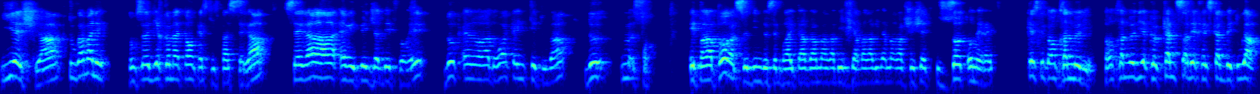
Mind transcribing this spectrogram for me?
Yeshla, tout va mal. Donc ça veut dire que maintenant, qu'est-ce qui se passe? C'est là, c'est là, elle était déjà déflorée, donc elle n'aura droit qu'à une ketouba de sang. Et par rapport à ce digne de cette braïta, Zot Omeret, qu'est-ce que tu es en train de me dire? Tu es en train de me dire que Kansa Becheskat Beuga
